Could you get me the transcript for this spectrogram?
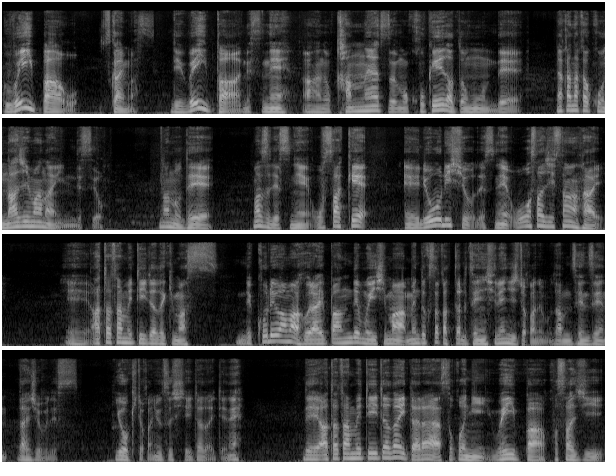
ウェイパーを使います。で、ウェイパーですね、あの、缶のやつ、もう固形だと思うんで、なかなかこう馴染まないんですよ。なので、まずですね、お酒、えー料理酒をですね、大さじ3杯、えー温めていただきます。で、これはまあフライパンでもいいし、まあめんどくさかったら電子レンジとかでも多分全然大丈夫です。容器とかに移していただいてね。で、温めていただいたら、そこにウェイパー小さじ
